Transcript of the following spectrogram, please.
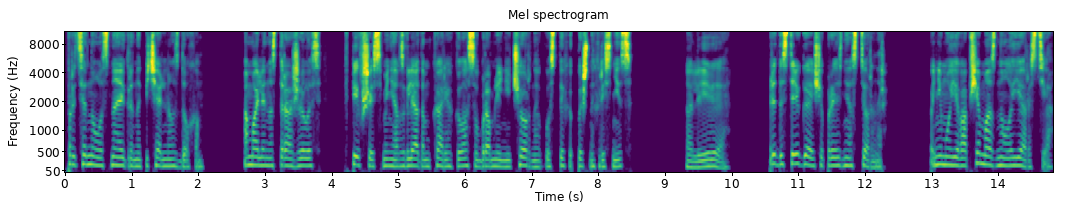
протянула наигранно печальным вздохом. Амалия насторожилась впившись в меня взглядом карих глаз в обрамлении черных, густых и пышных ресниц. «Оливия», — предостерегающе произнес Тернер. По нему я вообще мазнула яростью.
